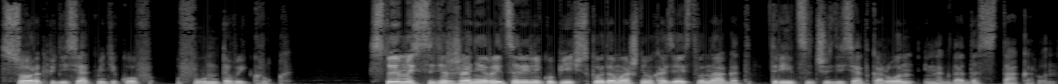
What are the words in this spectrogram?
40-50 медиков фунтовый круг. Стоимость содержания рыцаря или купеческого домашнего хозяйства на год 30-60 корон, иногда до 100 корон.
